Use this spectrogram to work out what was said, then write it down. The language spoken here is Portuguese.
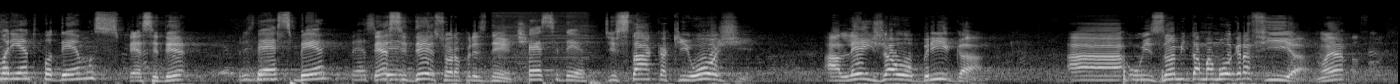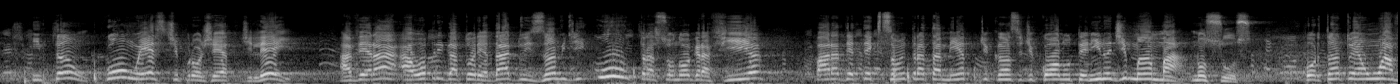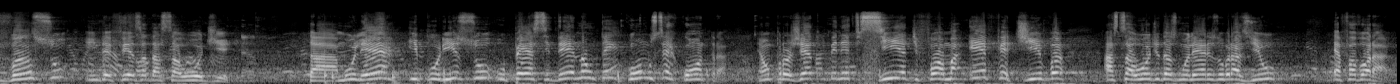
Oriento Podemos, PSD. PSB, PSD, senhora presidente. PSD. Destaca que hoje a lei já obriga a, o exame da mamografia, não é? Então, com este projeto de lei, haverá a obrigatoriedade do exame de ultrassonografia para detecção e tratamento de câncer de colo uterino e de mama no SUS. Portanto, é um avanço em defesa da saúde da mulher e por isso o PSD não tem como ser contra. É um projeto que beneficia de forma efetiva a saúde das mulheres no Brasil. É favorável.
